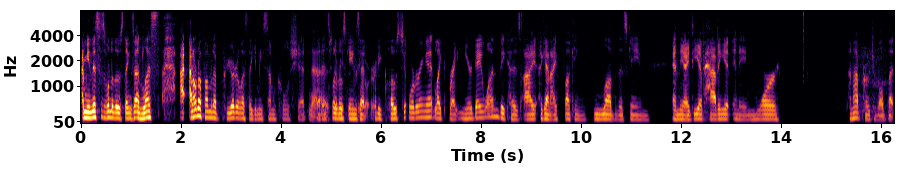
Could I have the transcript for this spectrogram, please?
I mean, this is one of those things. Unless I, I don't know if I'm gonna pre-order unless they give me some cool shit. Nah, but it's one of those games that pretty close to ordering it, like right near day one, because I again I fucking love this game, and the idea of having it in a more, I'm not approachable, but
